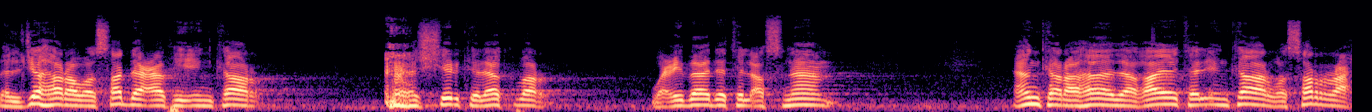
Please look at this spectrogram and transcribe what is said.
بل جهر وصدع في إنكار الشرك الأكبر وعبادة الأصنام. أنكر هذا غاية الإنكار وصرح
